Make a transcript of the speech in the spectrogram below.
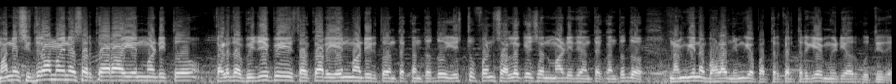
ಮೊನ್ನೆ ಸಿದ್ದರಾಮಯ್ಯ ಸರ್ಕಾರ ಏನು ಮಾಡಿತ್ತು? ಕಳೆದ ಬಿ ಜೆ ಪಿ ಸರ್ಕಾರ ಏನು ಮಾಡಿತ್ತು ಅಂತಕ್ಕಂಥದ್ದು, ಎಷ್ಟು ಫಂಡ್ಸ್ ಅಲೋಕೇಶನ್ ಮಾಡಿದೆ ಅಂತಕ್ಕಂಥದ್ದು ನಮಗಿನ ಬಹಳ ನಿಮಗೆ ಪತ್ರಕರ್ತರಿಗೆ ಮೀಡಿಯಾವ್ರಿಗೆ ಗೊತ್ತಿದೆ.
